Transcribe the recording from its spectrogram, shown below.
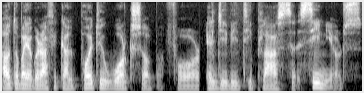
autobiographical poetry workshop for LGBT plus seniors.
